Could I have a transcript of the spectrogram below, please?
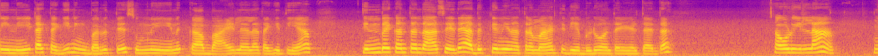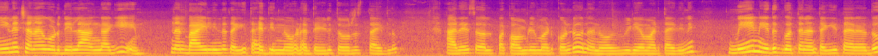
ನೀನು ನೀಟಾಗಿ ತೆಗಿ, ನಿಂಗೆ ಬರುತ್ತೆ. ಸುಮ್ಮನೆ ಏನಕ್ಕೆ ಬಾಯಲ್ಲೆಲ್ಲ ತೆಗಿತೀಯ? ತಿನ್ಬೇಕಂತಂದು ಆಸೆ ಇದೆ, ಅದಕ್ಕೆ ನೀನು ಹತ್ರ ಥರ ಮಾಡ್ತಿದ್ದೀಯ ಬಿಡು ಅಂತ ಹೇಳ್ತಾ ಇದ್ದ. ಅವಳು, ಇಲ್ಲ, ನೀನೇ ಚೆನ್ನಾಗಿ ಹೊಡೆದಿಲ್ಲ, ಹಂಗಾಗಿ ನಾನು ಬಾಯಿಲಿಂದ ತೆಗಿತಾ ಇದ್ದೀನಿ ನೋಡು ಅಂತ ಹೇಳಿ ತೋರಿಸ್ತಾ ಇದ್ಲು. ಅದೇ ಸ್ವಲ್ಪ ಕಾಮಿಡಿ ಮಾಡಿಕೊಂಡು ನಾನು ವಿಡಿಯೋ ಮಾಡ್ತಾಯಿದ್ದೀನಿ ಮೇನ್ ಇದಕ್ಕೆ ಗೊತ್ತಾ ನಾನು ತೆಗಿತಾ ಇರೋದು?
